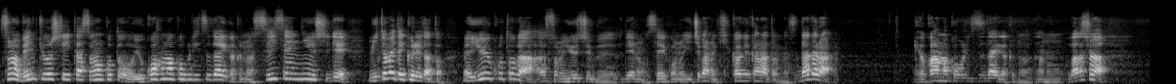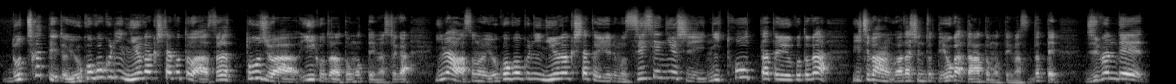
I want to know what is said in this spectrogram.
その勉強していたそのことを横浜国立大学の推薦入試で認めてくれたということが、その YouTube での成功の一番のきっかけかなと思います。だから、横浜国立大学の、あの、私はどっちかっていうと横国に入学したことはそれは当時はいいことだと思っていましたが今はその横国に入学したというよりも推薦入試に通ったということが一番私にとって良かったなと思っています。だって自分で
